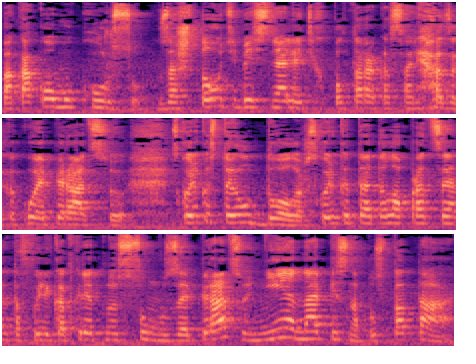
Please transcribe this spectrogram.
по какому курсу, за что у тебя сняли этих полтора косаря, за какую операцию, сколько стоил доллар, сколько ты отдала процентов или конкретную сумму за операцию, не написано, пустота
